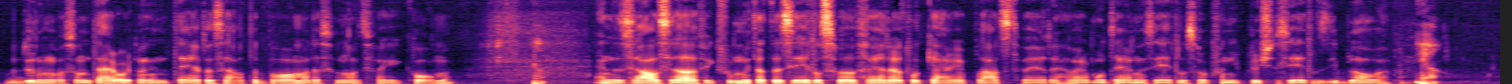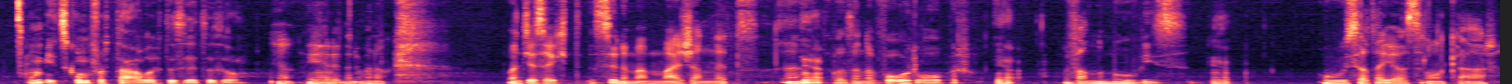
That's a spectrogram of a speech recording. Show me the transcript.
De bedoeling was om daar ooit nog een derde zaal te bouwen, maar dat is er nooit van gekomen. Ja. En de zaal zelf, ik vermoed dat de zetels wel verder uit elkaar geplaatst werden. Er waren moderne zetels, ook van die plusje zetels, die blauwe. Ja, Om iets comfortabeler te zitten zo. ja, die herinner ik me nog. Want je zegt Cinema Majanet, hè? Dat was een voorloper Ja. van de movies. Ja. Hoe zat dat juist in elkaar?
